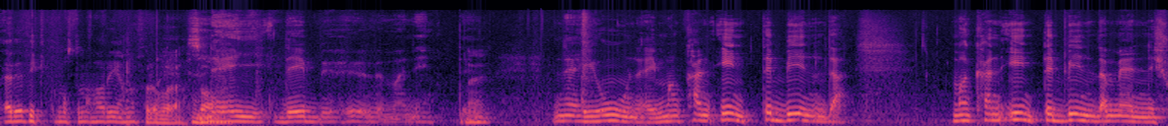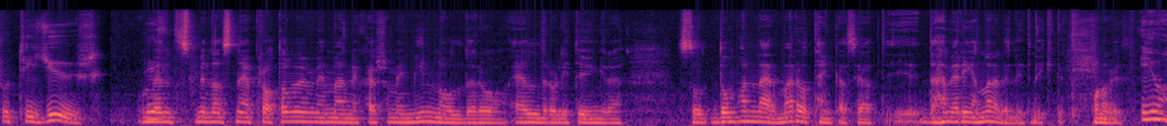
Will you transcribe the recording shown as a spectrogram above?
är det viktigt? Måste man ha renar för att vara same? Nej, det behöver man inte. Nej. Nej, jo, nej. Man kan inte binda man kan inte binda människor till djur. Men, medan när jag pratar med, med människor som är min ålder och äldre och lite yngre så de har närmare att tänka sig att det här med renar är väldigt viktigt på något vis. Ja,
